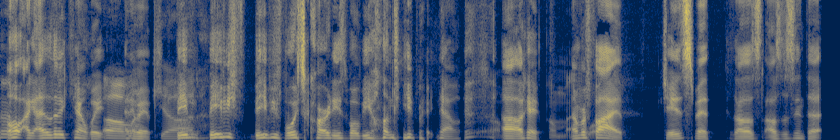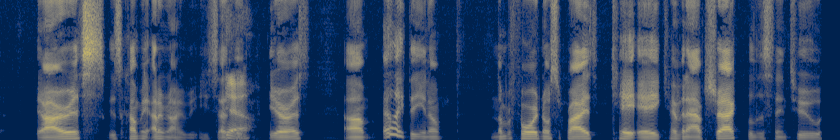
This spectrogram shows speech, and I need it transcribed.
Oh, I, I literally can't wait. Oh anyway, baby, baby, baby voice Carti is what we all need right now. Uh, okay, Oh my number five, Jaden Smith. Because I was I was listening to Iris is coming. I don't know how he said Yeah. it. Iris. Um, I like the you know. Number four, no surprise. Ka Kevin Abstract. We're listening to,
